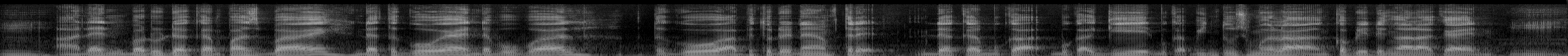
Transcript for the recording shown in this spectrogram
Hmm. Ah then baru dia akan pass by, dah tegur kan, dah berbual, tegur habis tu then after that dia akan buka buka gate, buka pintu semualah. Kau boleh dengar lah kan. Hmm.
